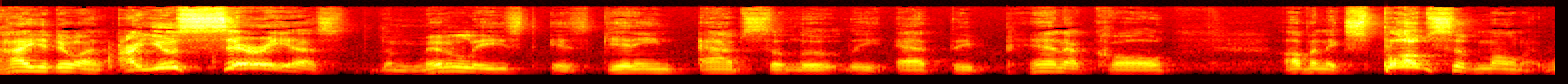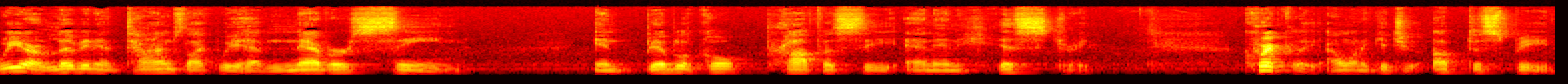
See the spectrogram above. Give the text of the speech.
how you doing? Are you serious? The Middle East is getting absolutely at the pinnacle of an explosive moment. We are living in times like we have never seen in biblical prophecy and in history. Quickly, I want to get you up to speed.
